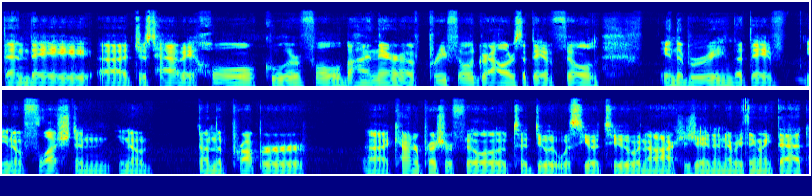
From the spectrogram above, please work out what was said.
then they uh, just have a whole cooler full behind there of pre-filled growlers that they have filled in the brewery that they've you know flushed and you know done the proper uh, counter pressure fill to do it with CO2 and not oxygen and everything like that.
